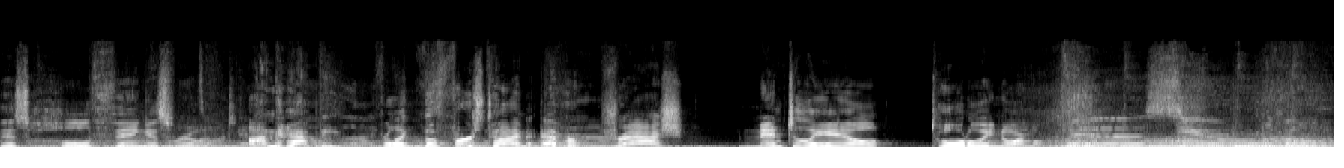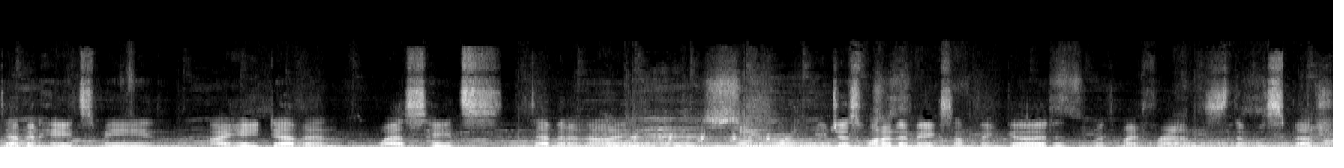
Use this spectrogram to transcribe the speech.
This whole thing is ruined. I'm happy for like the first time ever. Trash, mentally ill, totally normal. Devin hates me, and I hate Devin. Wes hates Devin and I. I just wanted to make something good with my friends that was special.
